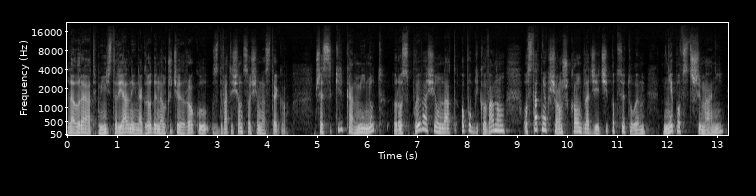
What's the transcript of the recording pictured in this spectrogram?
laureat ministerialnej nagrody Nauczyciel Roku z 2018. Przez kilka minut rozpływa się nad opublikowaną ostatnio książką dla dzieci pod tytułem Niepowstrzymani –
